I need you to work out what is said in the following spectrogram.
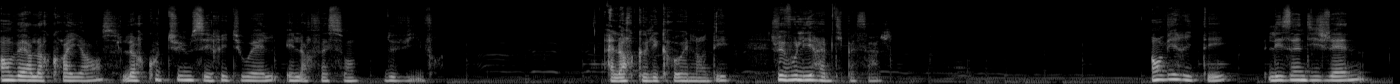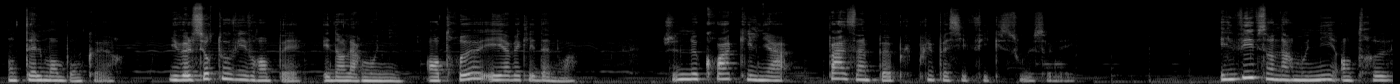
envers leurs croyances, leurs coutumes et rituels et leur façon de vivre. Alors que les Groenlandais, je vais vous lire un petit passage. En vérité, les indigènes ont tellement bon cœur. Ils veulent surtout vivre en paix et dans l'harmonie entre eux et avec les Danois. Je ne crois qu'il n'y a pas un peuple plus pacifique sous le soleil. Ils vivent en harmonie entre eux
